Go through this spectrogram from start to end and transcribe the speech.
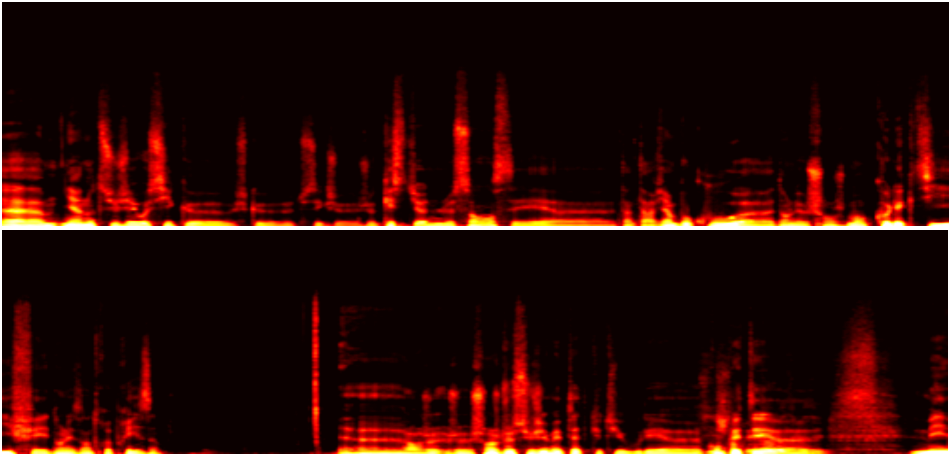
Euh, il y a un autre sujet aussi que, puisque tu sais que je, questionne le sens et tu interviens beaucoup dans le changement collectif et dans les entreprises. Euh, alors je, je change de sujet, mais peut-être que tu voulais euh, compléter. prie, euh. Mais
